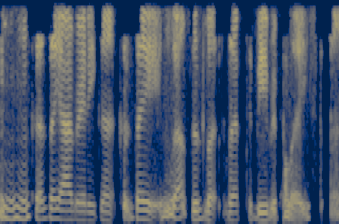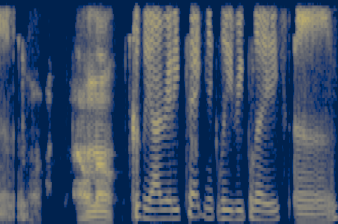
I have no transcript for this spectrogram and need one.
Mhm, because they already got because they who else is le- left to be replaced? Um, I don't know. because they already technically replaced um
